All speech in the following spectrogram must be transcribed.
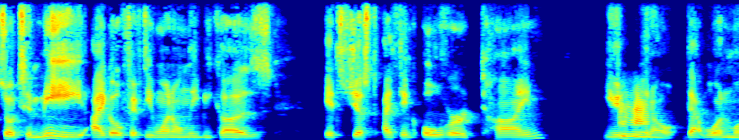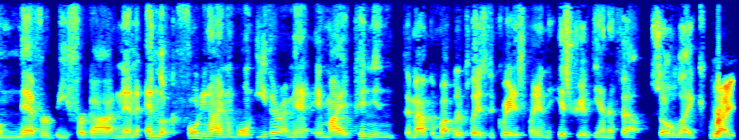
so to me I go 51 only because it's just I think over time you you Mhm. know that one will never be forgotten and and look 49 won't either I mean in my opinion the Malcolm Butler plays the greatest player in the history of the NFL so like Right.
